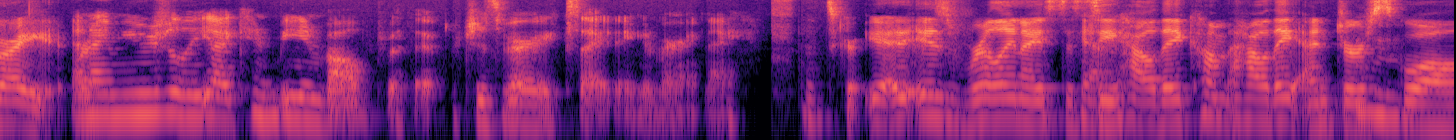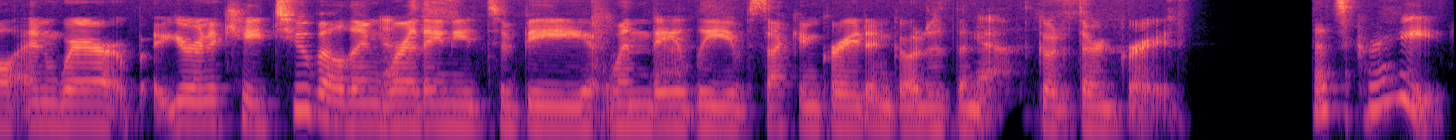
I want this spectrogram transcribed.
Right. And right. I'm usually I can be involved with it, which is very exciting and very nice. That's great. Yeah, it is really nice to yeah. see how they come how they enter mm-hmm. school and where you're in a K2 building yes. where they need to be when they leave second grade and go to the yes. go to third grade. That's great.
